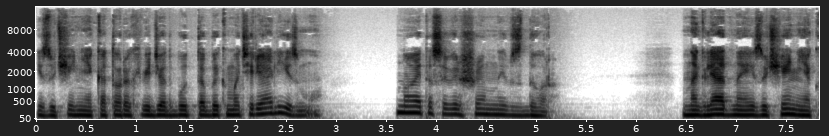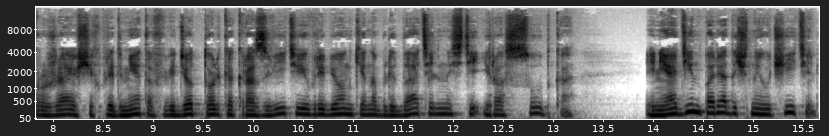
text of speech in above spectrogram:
изучение которых ведет будто бы к материализму. Но это совершенный вздор. Наглядное изучение окружающих предметов ведет только к развитию в ребенке наблюдательности и рассудка – и ни один порядочный учитель,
